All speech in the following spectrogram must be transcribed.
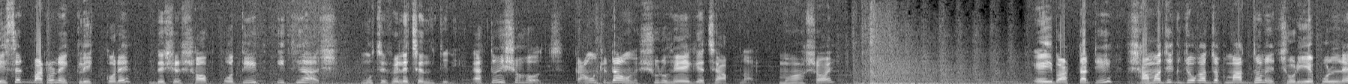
রিসেট বাটনে ক্লিক করে দেশের সব অতীত, ইতিহাস মুছে ফেলেছেন তিনি। এতই সহজ কাউন্টডাউন শুরু হয়ে গেছে আপনার। মহাশয় এই বার্তাটি সামাজিক যোগাযোগ মাধ্যমে ছড়িয়ে পড়লে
